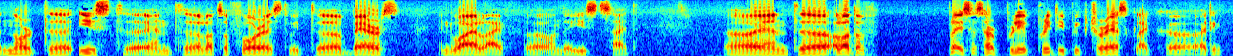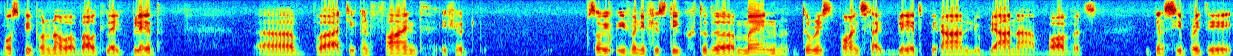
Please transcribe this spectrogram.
northeast, uh, and lots of forest with bears and wildlife on the east side. and a lot of places are pretty, pretty picturesque. Like uh, I think most people know about Lake Bled, uh, but you can find if you so even if you stick to the main tourist points like Bled, Piran, Ljubljana, Bovec, you can see pretty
